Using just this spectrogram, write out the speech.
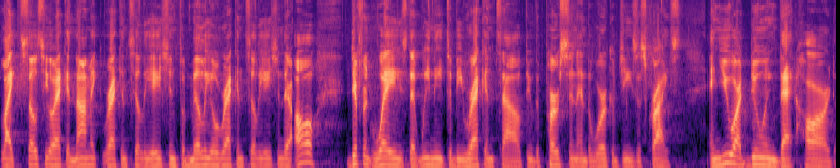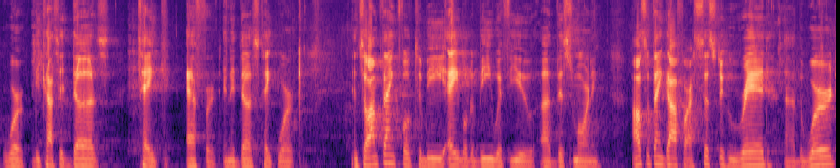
like socioeconomic reconciliation, familial reconciliation. They're all different ways that we need to be reconciled through the person and the work of Jesus Christ. And you are doing that hard work because it does take effort and it does take work. And so I'm thankful to be able to be with you uh, this morning. I also thank God for our sister who read uh, the word.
